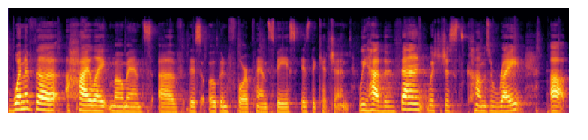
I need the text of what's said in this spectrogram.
One of the highlight moments of this open floor plan space is the kitchen. We have the vent, which just comes right up.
